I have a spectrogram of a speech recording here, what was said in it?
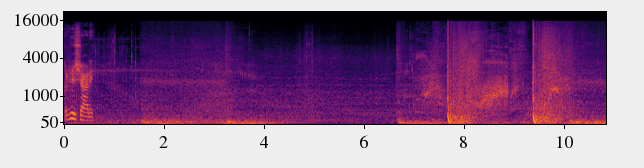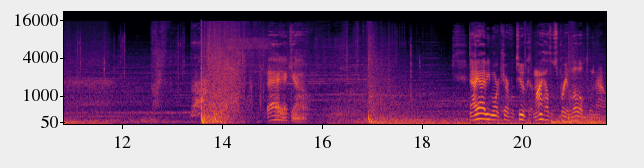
Switching to shoddy. There you go. Now I gotta be more careful too, because my health was pretty low up till now.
